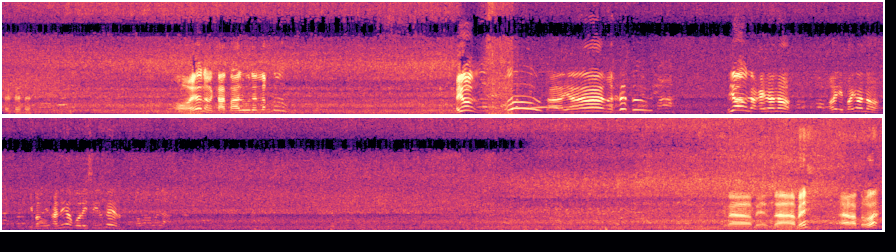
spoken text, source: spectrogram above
oh, ayan, nagtatalunan lang doon. Ayun! Woo! Sayang! Yun, laki na no. Oy, iba yun no. Ibang ano yan, kulay silver. Grabe, dami. Nakakatuwa.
